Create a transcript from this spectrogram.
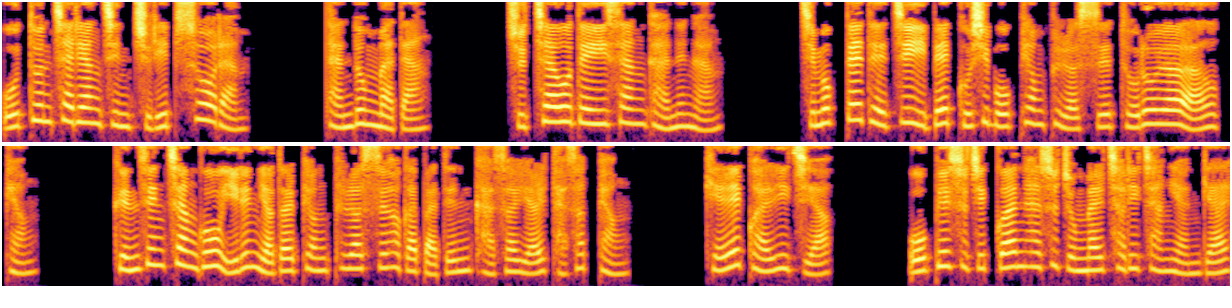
5톤 차량 진출입 수월함, 단독마당, 주차 5대 이상 가능함, 지목대 대지 295평 플러스 도로여 9평, 근생창고 78평 플러스 허가받은 가설 15평, 계획관리지역, 오폐수직관 하수종말 처리 장 연결,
